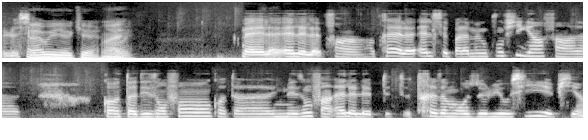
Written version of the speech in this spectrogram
Elle le sait. Ah oui, ok. Ah. Mais elle, elle, elle- enfin, après, elle, elle c'est pas la même config. Hein. Enfin, euh, quand t'as des enfants, quand t'as une maison, enfin, elle, elle est peut-être très amoureuse de lui aussi, et puis, euh,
